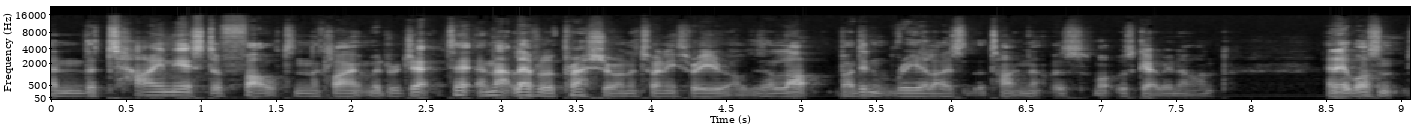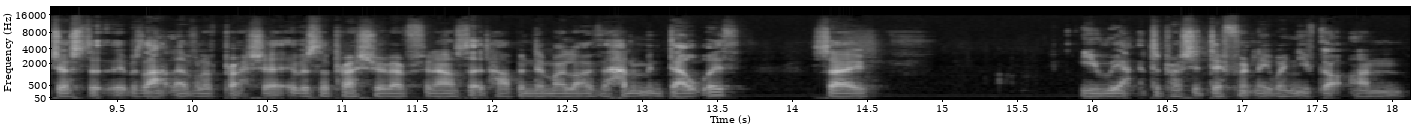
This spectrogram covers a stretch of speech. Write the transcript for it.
And the tiniest of fault and the client would reject it. And that level of pressure on a 23 year old is a lot, but I didn't realize at the time that was what was going on. And it wasn't just that it was that level of pressure, it was the pressure of everything else that had happened in my life that hadn't been dealt with. So you react to pressure differently when you've got un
